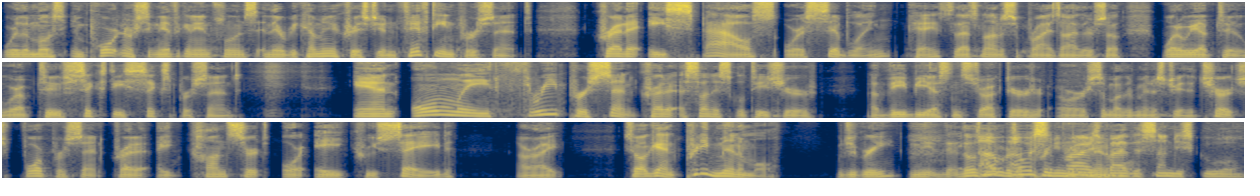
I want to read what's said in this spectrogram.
were the most important or significant influence in their becoming a Christian. 15% credit a spouse or a sibling. Okay, so that's not a surprise either. So what are we up to? We're up to 66%. And only 3% credit a Sunday school teacher, a VBS instructor, or some other ministry of the church. 4% credit a concert or a crusade. All right. So again, pretty minimal. Would you agree? I mean, th- those I- numbers I, was are pretty surprised minimal. by the Sunday school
